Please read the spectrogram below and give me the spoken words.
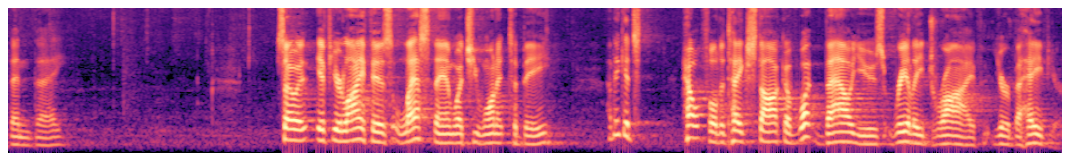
than they? So, if your life is less than what you want it to be, I think it's helpful to take stock of what values really drive your behavior.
